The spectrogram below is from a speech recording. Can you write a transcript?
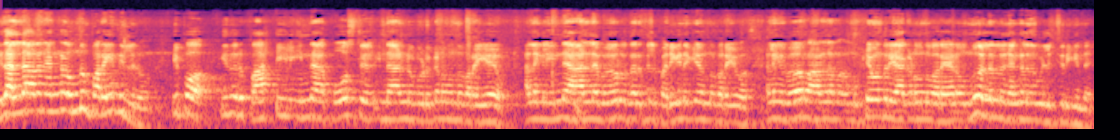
ഇതല്ലാതെ ഞങ്ങൾ ഒന്നും പറയുന്നില്ലല്ലോ. ഇപ്പോ ഇതൊരു പാർട്ടിയിൽ ഇന്ന പോസ്റ്റ് ഇന്ന ആളിന് കൊടുക്കണമെന്ന് പറയുകയോ അല്ലെങ്കിൽ ഇന്ന ആളിനെ വേറൊരു തരത്തിൽ പരിഗണിക്കണമെന്ന് പറയുകയോ അല്ലെങ്കിൽ വേറെ ആളിനെ മുഖ്യമന്ത്രിയാക്കണമെന്ന് പറയാനോ ഒന്നുമല്ലല്ലോ ഞങ്ങൾ ഇത് വിളിച്ചിരിക്കുന്നത്.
